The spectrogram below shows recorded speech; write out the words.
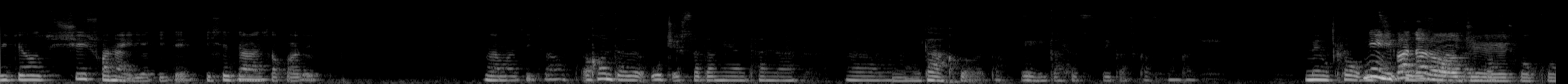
ვიდეოში სხვანაირია კიდე ისე ძალიან საყარელი ლამაზი ძალიან ოღონდ უჭირს ადამიანთან ამ, დაახლოვება. იგასაც იგას გას მაგაში მე უფრო ნინი პატარაა გულს ჯერ გოგო.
